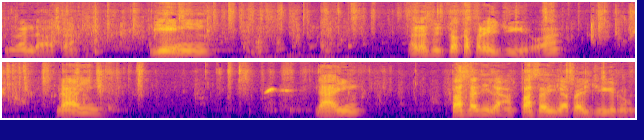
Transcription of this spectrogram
Dove è andata? Vieni. Adesso ti tocca fare il giro, eh. Dai. Dai. Passa di là, passa di là, fai il giro.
